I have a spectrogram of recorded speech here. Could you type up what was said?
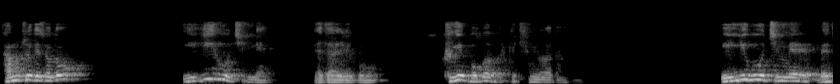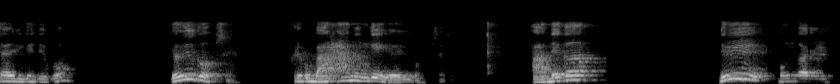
삶 쪽에서도 이기고 지매 매달리고 그게 뭐가 그렇게 중요하다고 이기고 지매 매달리게 되고 여유가 없어요. 그리고 말하는 게 여유가 없어져. 아 내가 늘 뭔가를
